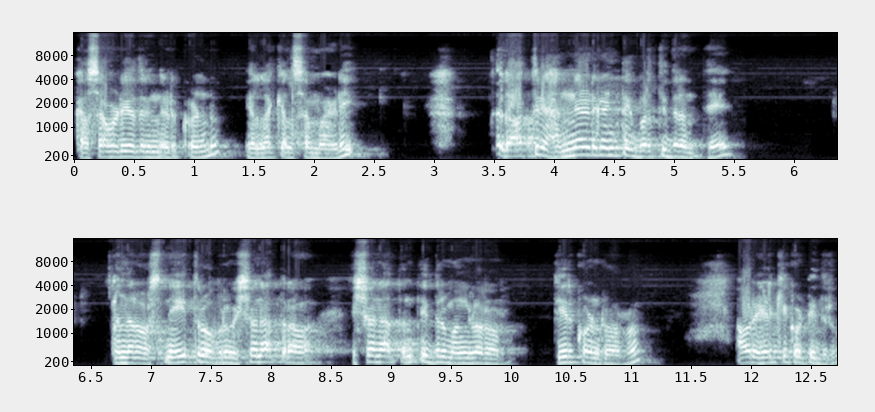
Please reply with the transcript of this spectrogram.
ಕಸ ಹೊಡೆಯೋದ್ರಿಂದ ಹಿಡ್ಕೊಂಡು ಎಲ್ಲ ಕೆಲಸ ಮಾಡಿ. ರಾತ್ರಿ ಹನ್ನೆರಡು ಗಂಟೆಗೆ ಬರ್ತಿದ್ರಂತೆ. ಅಂದ್ರೆ ಅವ್ರ ಸ್ನೇಹಿತರು ಒಬ್ರು ವಿಶ್ವನಾಥ್ ರಾವ್, ವಿಶ್ವನಾಥ್ ಅಂತ ಇದ್ರು ಮಂಗಳೂರವ್ರು, ತೀರ್ಕೊಂಡ್ರು ಅವರು. ಅವ್ರು ಹೇಳಿಕೆ ಕೊಟ್ಟಿದ್ರು.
